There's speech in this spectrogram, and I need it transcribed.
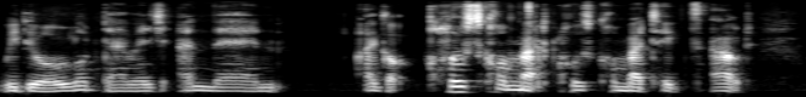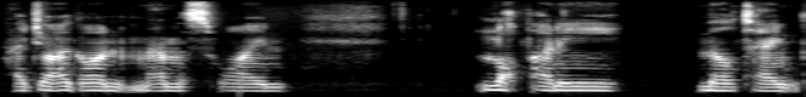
we do a lot of damage, and then I got close combat, close combat takes out Hydreigon, Mamoswine, Lopunny, Miltank,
